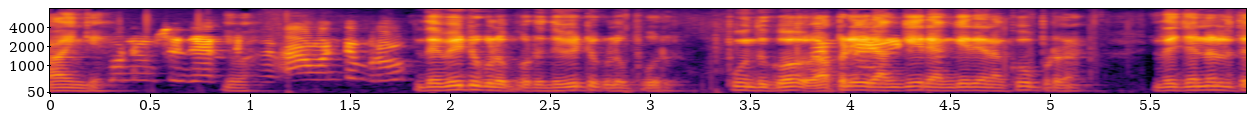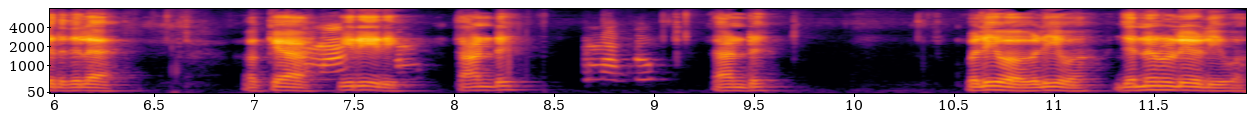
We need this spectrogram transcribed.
வாங்க வா. இந்த வீட்டுக்குள்ளே போரு இந்த வீட்டுக்குள்ளே போரு பூந்துக்கோ அப்படியே அங்கேயே இரு, அங்கேயே நான் கூப்பிட்றேன். இந்த ஜன்னல் தெரியுதுல? ஓகே இரு இரு. தாண்டு. தாண்டு. வெளியே வா வெளியே வா. ஜன்னல் வெளியே வெளியே வா.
